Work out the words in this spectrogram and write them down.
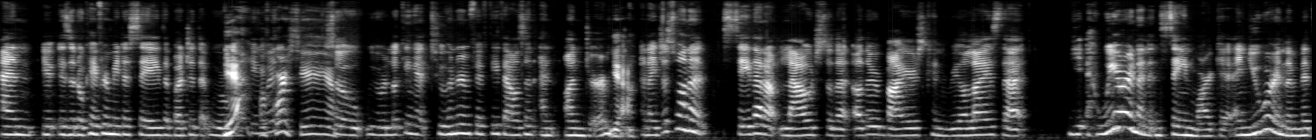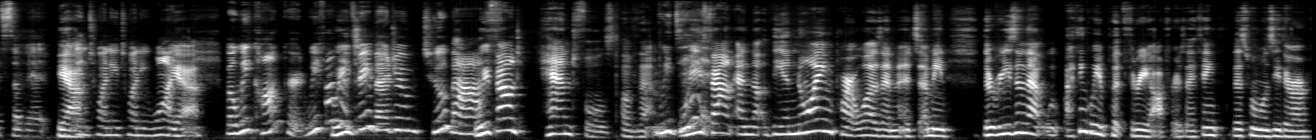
And is it okay for me to say the budget that we were Yeah, of with? course. Yeah, yeah, yeah. So we were looking at two hundred fifty thousand and under. yeah. And I just want to say that out loud so that other buyers can realize that we are in an insane market and you were in the midst of it Yeah. in 2021. Yeah. But we conquered. We found We- a three bedroom, two bath. We found handfuls of them. We did We found, and the, the annoying part was, and it's, I mean, the reason that w- I think we had put three offers. I think this one was either our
